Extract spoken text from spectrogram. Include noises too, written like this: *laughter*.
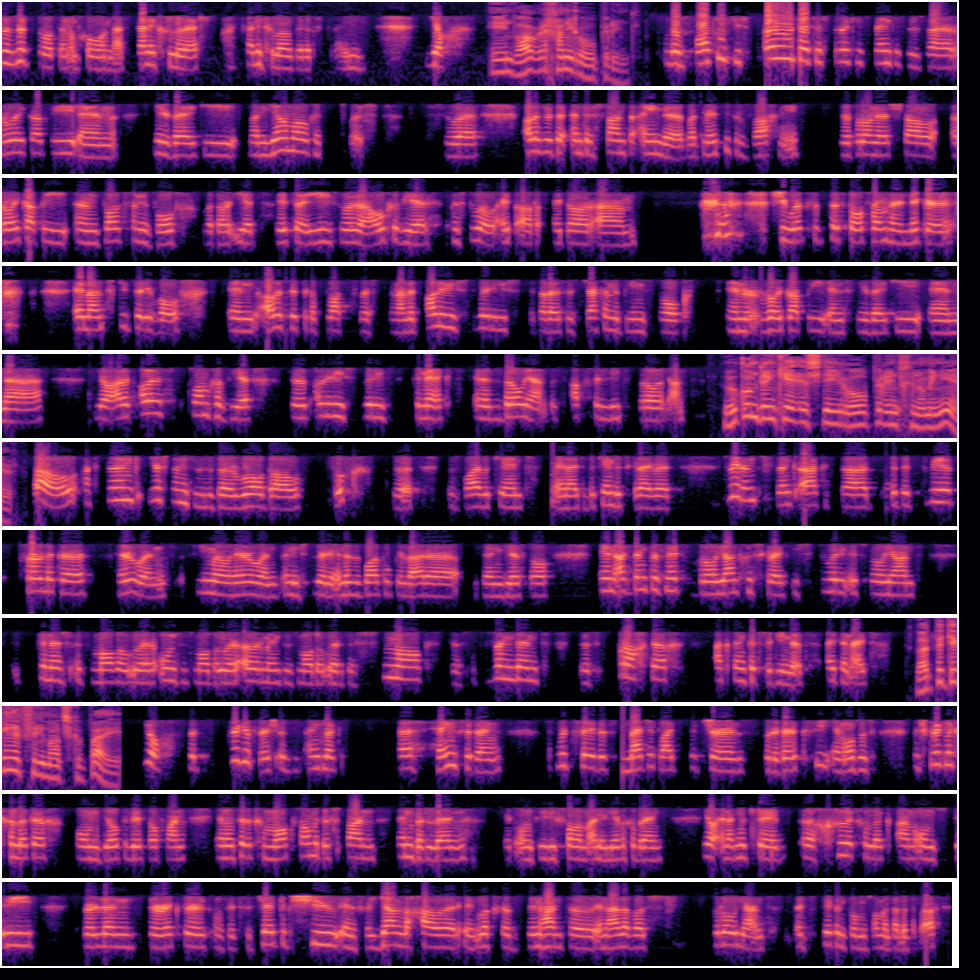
Ons is so trots en opgewonde. Ek kan nie glo, ek kan nie glo ons het dit gekry nie. Ja. En waaroor gaan die rolprent? Dis basies is altyd 'n strokie prent, dit is 'n uh, rooi kappie en hier werkie, maar heeltemal getwist. So alles het 'n interessante einde wat mense nie verwag nie. So veronderstel rooi kappie in plaas van die wolf wat haar eet, het sy hier so 'n houtgeweer pistool uit haar uit haar um *laughs* she whips a pistol from her knickers en dan skiet sy die wolf en alles het 'n plot twist en hulle het al die stories het hulle soos Jack and the Beanstalk en Roy Kappie en Sneewietjie en uh ja, hulle het alles saamgeweef sodat al die stories connect en dit is briljant, dit is absoluut briljant. Hoekom dink jy is die rolprent genomineer? Wel, ek dink eerstens is dit 'n Roald Dahl boek. Dit is baie bekend en hy's 'n bekende skrywer. Tweedens dink ek dat dit twee vroulike heroines female heroines in die storie en dit is baie populêre ding deesdae. En ek dink dit is net briljant geskryf. Die storie is briljant. Kinders is mal daaroor, ons is mal daaroor, ouer mense is mal daaroor. Dit is snaaks, dit is opwindend, dit is pragtig. Ek dink dit verdien dit uit en uit. Wat beteken dit vir die maatskappy? Ja, vir Triggerfish is eintlik 'n hengse ding moet sê dis Magic Light Pictures produksie en ons is verskriklik gelukkig om deel te wees daarvan en ons het dit gemaak saam met 'n span in Berlin het ons hierdie film aan die lewe gebring. Ja, en ek moet sê 'n groot geluk aan ons drie Berlin directors, ons het vir Jacob Shu en vir Jan Lagauer en ook vir Ben Hanto en hulle was briljant. Dit steek soms om met hulle te werk.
